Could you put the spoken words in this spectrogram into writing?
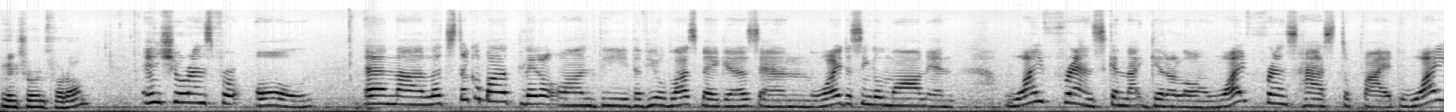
Insurance for all. Insurance for All. And uh, let's talk about later on the the view of Las Vegas and why the single mom and why friends cannot get along. Why friends has to fight. Why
